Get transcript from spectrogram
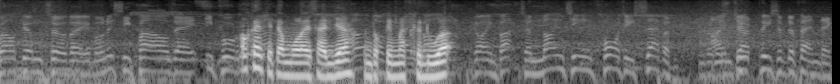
And welcome to the Municipal de Ipurua. Oke, kita mulai saja untuk tim match kedua. Going back to 1947. I'm just piece of defending.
